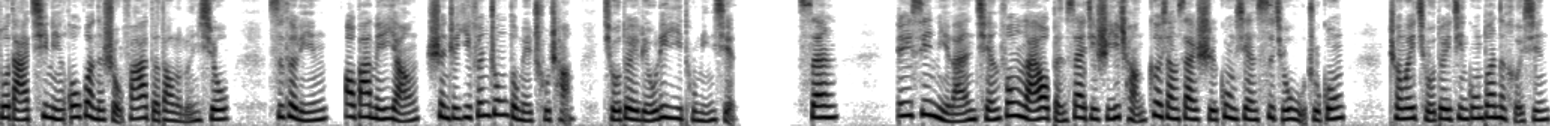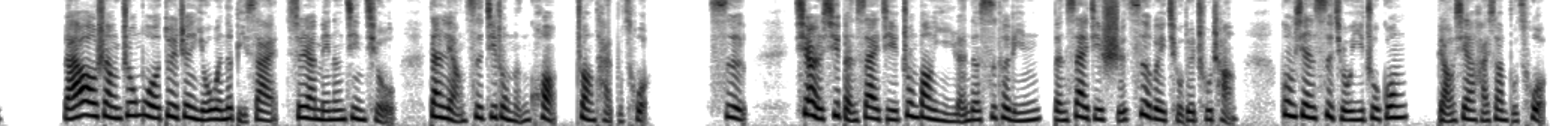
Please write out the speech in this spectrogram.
多达七名欧冠的首发得到了轮休，斯特林、奥巴梅扬甚至一分钟都没出场，球队留力意图明显。三，AC 米兰前锋莱奥本赛季十一场各项赛事贡献四球五助攻，成为球队进攻端的核心。莱奥上周末对阵尤文的比赛虽然没能进球，但两次击中门框，状态不错。四，切尔西本赛季重磅引援的斯特林本赛季十次为球队出场，贡献四球一助攻，表现还算不错。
